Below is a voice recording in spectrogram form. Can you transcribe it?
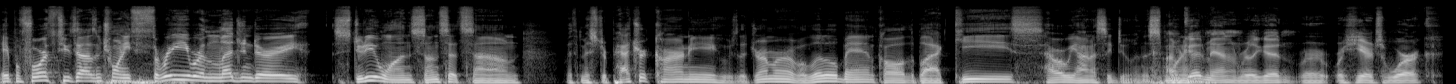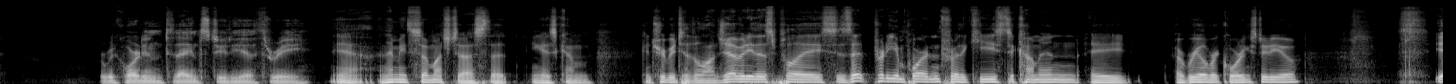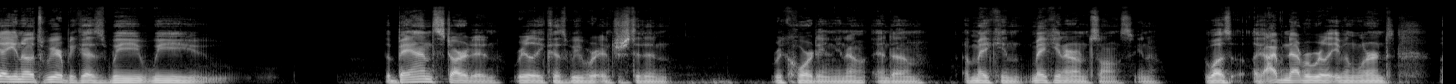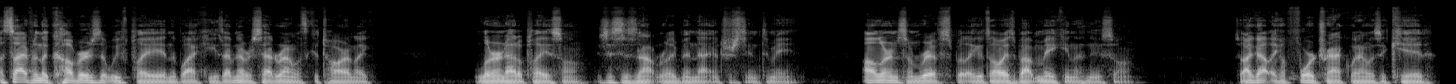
April 4th, 2023. We're in legendary Studio One Sunset Sound with Mr. Patrick Carney, who's the drummer of a little band called the Black Keys. How are we honestly doing this morning? I'm good, man. I'm really good. We're we're here to work. We're recording today in Studio Three. Yeah, and that means so much to us that you guys come contribute to the longevity of this place. Is it pretty important for the Keys to come in a a real recording studio? Yeah, you know it's weird because we we the band started really because we were interested in recording, you know, and um, of making making our own songs. You know, it was like I've never really even learned aside from the covers that we've played in the Black Keys. I've never sat around with guitar and like learned how to play a song. It just has not really been that interesting to me. I'll learn some riffs, but like it's always about making a new song. So I got like a four track when I was a kid.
